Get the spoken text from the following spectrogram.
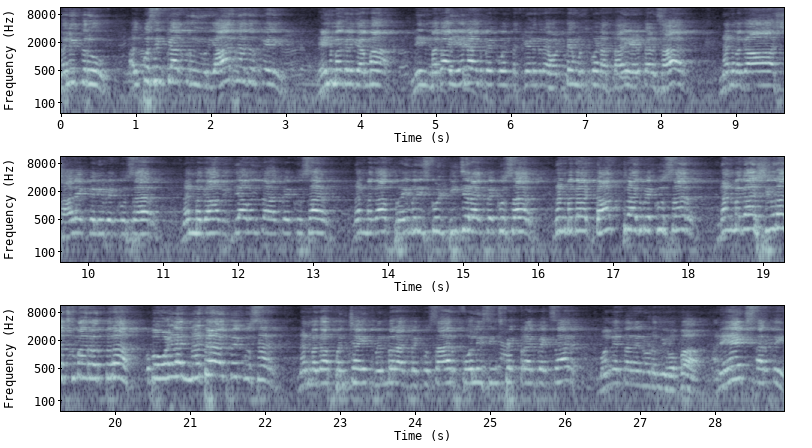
ದಲಿತರು, ಅಲ್ಪಸಂಖ್ಯಾತರು, ಇವರು ಯಾರನ್ನಾದ್ರೂ ಕೇಳಿ ಹೆಣ್ಮಗಳಿಗೆ ಅಮ್ಮ ನಿನ್ ಮಗ ಏನಾಗಬೇಕು ಅಂತ ಕೇಳಿದ್ರೆ ಹೊಟ್ಟೆ ಮುಟ್ಕೊಂಡು ಆ ತಾಯಿ ಹೇಳ್ತಾಳೆ, ಸರ್ ನನ್ನ ಮಗ ಶಾಲೆ ಕಲಿಬೇಕು, ಸರ್. ನನ್ನ ಮಗ ವಿದ್ಯಾವಂತ ಆಗ್ಬೇಕು, ಸರ್. ನನ್ನ ಮಗ ಪ್ರೈಮರಿ ಸ್ಕೂಲ್ ಟೀಚರ್ ಆಗ್ಬೇಕು, ಸರ್. ನನ್ನ ಮಗ ಡಾಕ್ಟರ್ ಆಗ್ಬೇಕು, ಸರ್. ನನ್ನ ಮಗ ಶಿವರಾಜ್ ಕುಮಾರ್ ಅವ್ರ ಒಬ್ಬ ಒಳ್ಳೆ ನಟ ಆಗ್ಬೇಕು, ಸರ್. ನನ್ನ ಮಗ ಪಂಚಾಯತ್ ಮೆಂಬರ್ ಆಗ್ಬೇಕು, ಸರ್. ಪೊಲೀಸ್ ಇನ್ಸ್ಪೆಕ್ಟರ್ ಆಗ್ಬೇಕು, ಸರ್. ಮೊನ್ನೆ ತಾನೇ ನೋಡಿದ್ವಿ ಒಬ್ಬ ಅನೇಕ ಸರ್ತಿ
